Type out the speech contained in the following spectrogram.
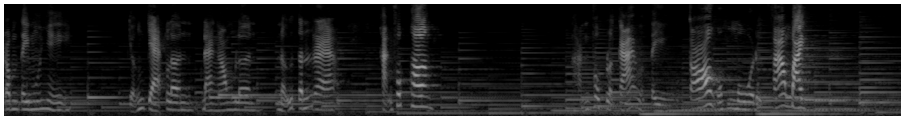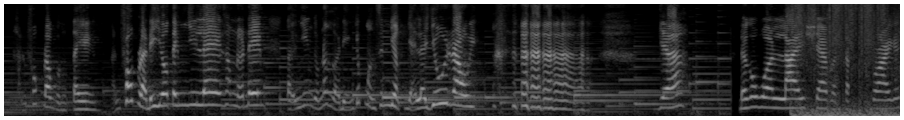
trong tim của nhi chững chạc lên, đàn ông lên, nữ tính ra hạnh phúc hơn. Hạnh phúc là cái mà tiền có cũng không mua được phá không bay hạnh phúc đâu cần tiền, hạnh phúc là đi vô tim nhi lê xong nửa đêm, tự nhiên tụi nó gọi điện chúc mừng sinh nhật, vậy là vui rồi. Dạ. Yeah. đừng có quên like, share và subscribe subscribe cái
